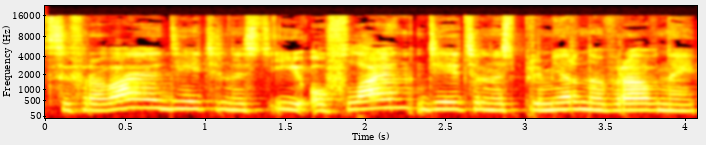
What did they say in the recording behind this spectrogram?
цифровая деятельность, и офлайн деятельность примерно в равной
